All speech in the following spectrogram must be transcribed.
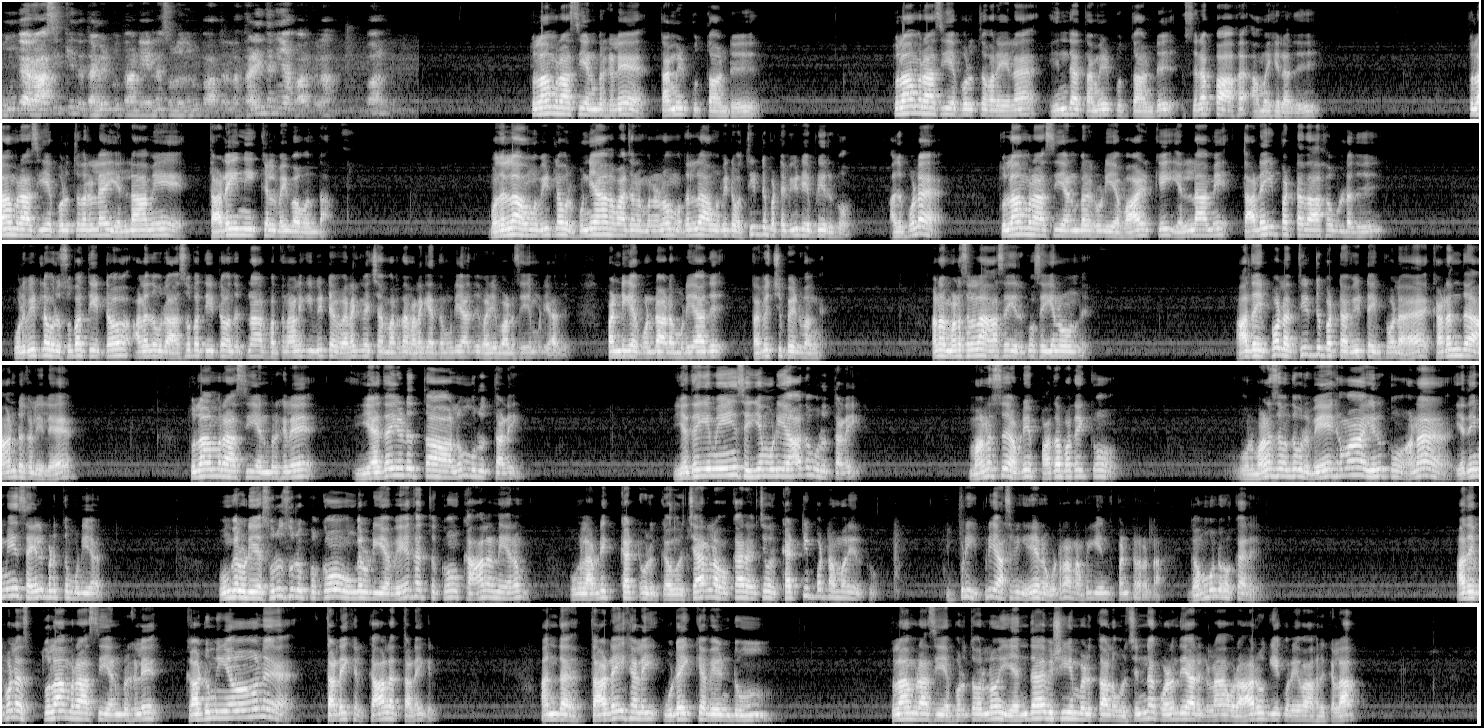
உங்க ராசிக்கு இந்த தமிழ் புத்தாண்டு என்ன சொல்லுதுன்னு பார்த்துடலாம். தனித்தனியா பார்க்கலாம். பாருங்க துலாம் ராசி என்பர்களே தமிழ் புத்தாண்டு. துலாம் ராசியை பொறுத்தவரையில் இந்த தமிழ் புத்தாண்டு சிறப்பாக அமைகிறது. துலாம் ராசியை பொறுத்தவரையில் எல்லாமே தடை நீக்கல் வைபவம் தான். முதல்ல அவங்க வீட்டில் ஒரு புண்ணியாக வாசனம் பண்ணணும். முதல்ல அவங்க வீட்டில் ஒரு தீட்டுப்பட்ட வீடு எப்படி இருக்கும்? அதுபோல் துலாம் ராசி அன்பர்களுடைய வாழ்க்கை எல்லாமே தடைப்பட்டதாக உள்ளது. ஒரு வீட்டில் ஒரு சுப தீட்டோ அல்லது ஒரு அசுப தீட்டோ வந்துட்டுனா ஒரு பத்து நாளைக்கு வீட்டை விலக்கி வச்ச மாதிரி தான் விளக்கேற்ற முடியாது வழிபாடு செய்ய முடியாது பண்டிகை கொண்டாட முடியாது தவிச்சு போயிடுவாங்க. ஆனால் மனசுலலாம் ஆசை இருக்கும் செய்யணும்னு. அதை போல தீட்டுப்பட்ட வீட்டை போல கடந்த ஆண்டுகளிலே துலாம் ராசி என்பர்களே எதை எடுத்தாலும் ஒரு தடை. எதையுமே செய்ய முடியாத ஒரு தடை. மனசு அப்படியே பத பதைக்கும். ஒரு மனசு வந்து ஒரு வேகமாக இருக்கும். ஆனால் எதையுமே செயல்படுத்த முடியாது. உங்களுடைய சுறுசுறுப்புக்கும் உங்களுடைய வேகத்துக்கும் கால நேரம் உங்களை அப்படியே கட் ஒரு ஒரு சேரில் உட்கார வச்சு ஒரு கட்டி போட்ட மாதிரி இருக்கும். இப்படி இப்படி அசைவிங்க ஏ என்ன விட்றா நான் போய் எழுந்து பண்ணிட்டு வரேன்டா. கம்முன்னு உட்காரு அதே போல் துலாம் ராசி அன்பர்களே கடுமையான தடைகள் கால தடைகள். அந்த தடைகளை உடைக்க வேண்டும். துலாம் ராசியை பொறுத்தவரையிலும் எந்த விஷயம் எடுத்தாலும் ஒரு சின்ன குழந்தையாக இருக்கலாம் ஒரு ஆரோக்கிய குறைவாக இருக்கலாம்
